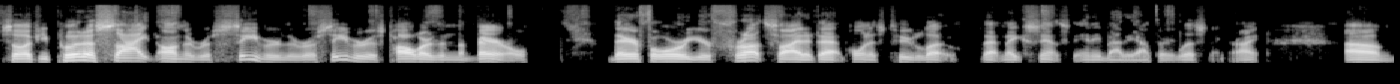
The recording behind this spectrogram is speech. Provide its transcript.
So if you put a sight on the receiver, the receiver is taller than the barrel Therefore, your front sight at that point is too low. That makes sense to anybody out there listening, right? Um,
